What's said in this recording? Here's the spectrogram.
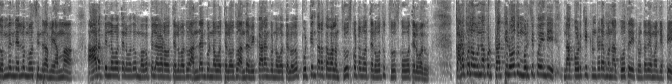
తొమ్మిది నెలలు మోసిందిరా మీ అమ్మ. ఆడపిల్లవో తెలియదు మగపిల్లగడవో తెలియదు అందంగా ఉన్నవో తెలియదు అంద వికారంగా ఉన్నవో తెలియదు పుట్టిన తర్వాత వాళ్ళని చూసుకోవటవో తెలియదు చూసుకోవో తెలియదు కడుపులో ఉన్నప్పుడు ప్రతిరోజు మురిసిపోయింది నా కొడుకు ఇట్లుంటాడేమో నా కూతురు ఇట్లుంటదేమో అని చెప్పి.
